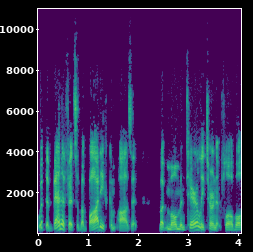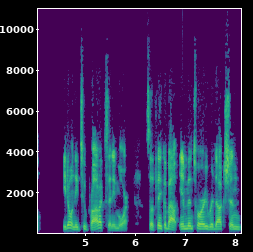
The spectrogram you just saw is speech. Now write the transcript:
with the benefits of a body composite, but momentarily turn it flowable, you don't need two products anymore. So think about inventory reduction,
